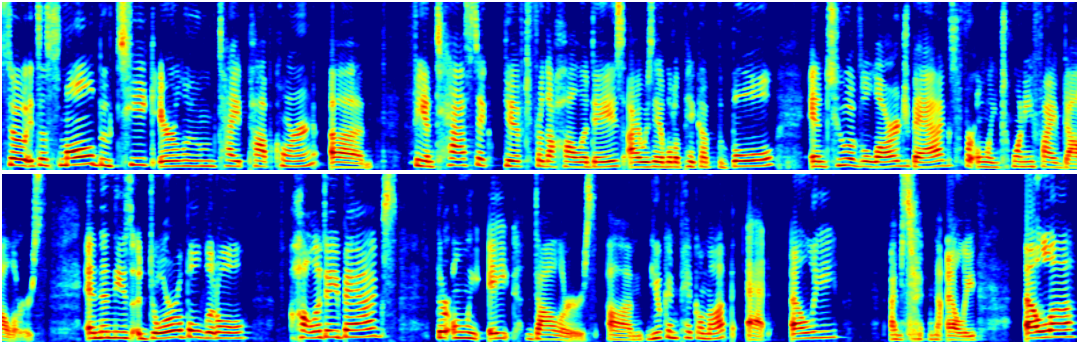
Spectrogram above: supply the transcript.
So it's a small boutique heirloom type popcorn. Uh, fantastic gift for the holidays. I was able to pick up the bowl and two of the large bags for only $25. And then these adorable little holiday bags, they're only $8. Um, you can pick them up at Ellie, I'm sorry, not Ellie, Ella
